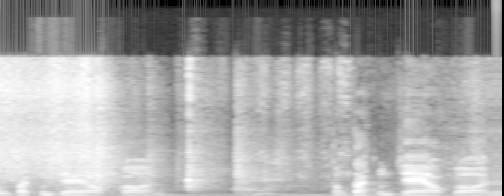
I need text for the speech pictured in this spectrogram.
ต้องตัดกุญแจออกก่อน ต้องตัดกุญแจออกก่อน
